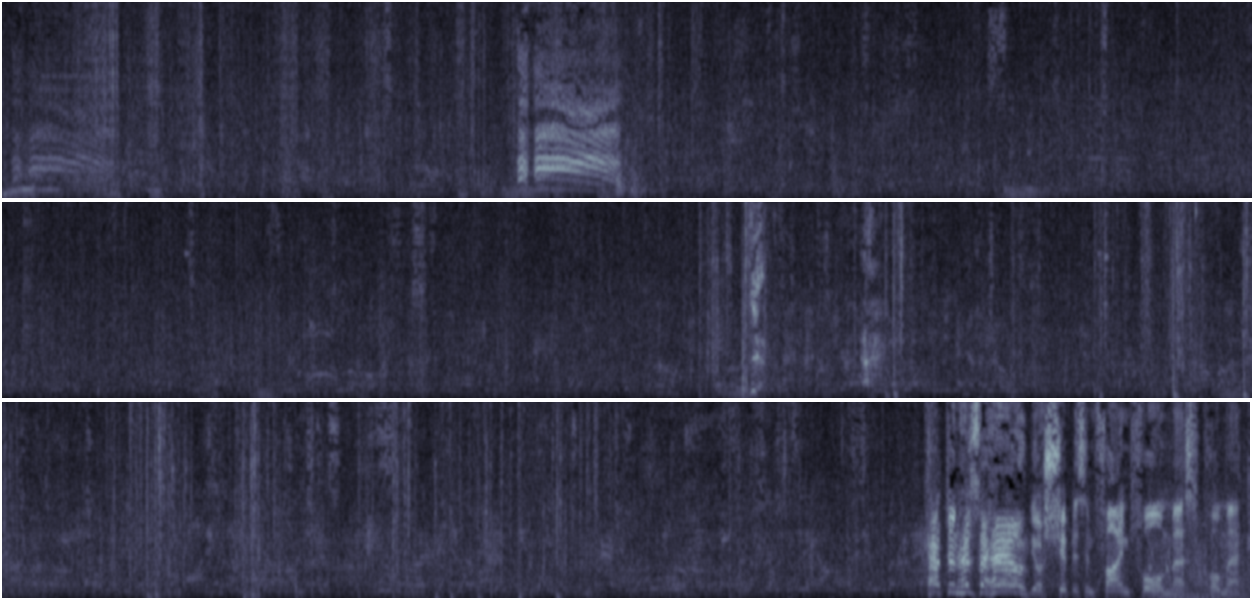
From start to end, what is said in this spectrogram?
Captain has the helm! Your ship is in fine form, Master Cormac.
